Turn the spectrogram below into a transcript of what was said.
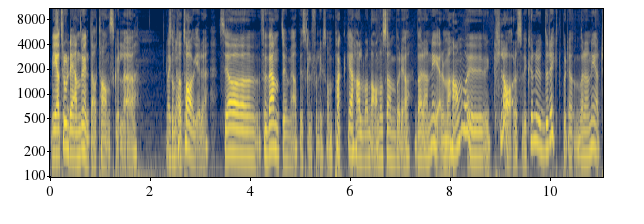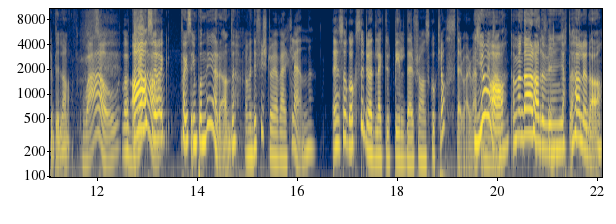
Men jag trodde ändå inte att han skulle liksom, ta tag i det. Så jag förväntade mig att vi skulle få liksom packa halva dagen och sen börja bära ner. Men han var ju klar så vi kunde direkt börja bära ner till bilarna. Wow, vad bra! Ja, så jag är faktiskt imponerad. Ja, men det förstår jag verkligen. Jag såg också att du hade lagt ut bilder från Skokloster var det va? Ja, ja men där hade vi en jättehärlig dag.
